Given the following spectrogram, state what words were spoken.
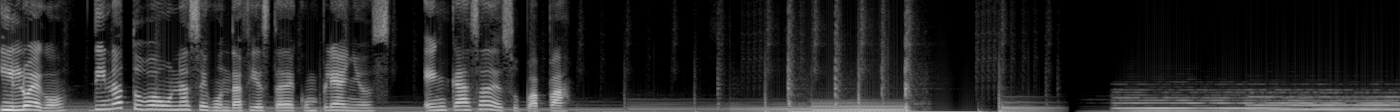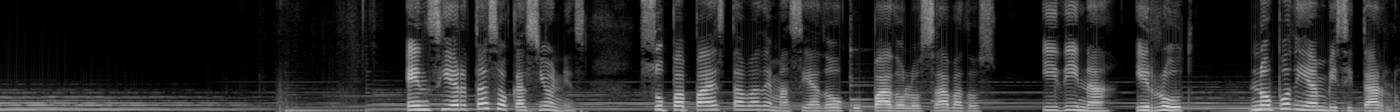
Y luego Dina tuvo una segunda fiesta de cumpleaños en casa de su papá. En ciertas ocasiones, su papá estaba demasiado ocupado los sábados y Dina y Ruth no podían visitarlo.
